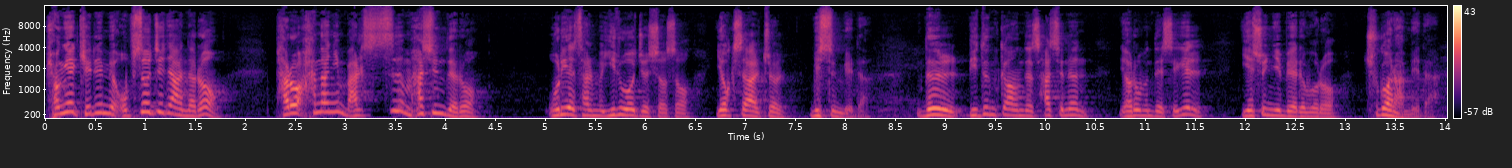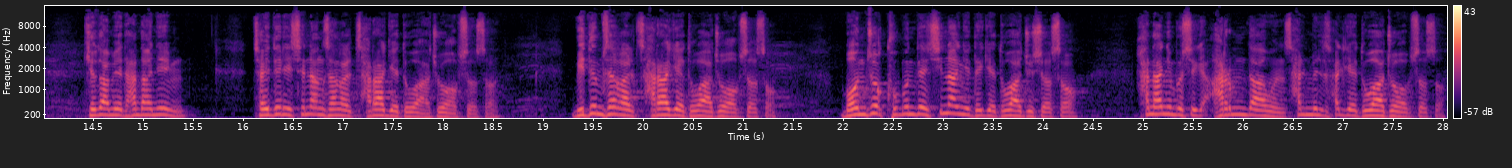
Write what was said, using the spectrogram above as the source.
병의 기름이 없어지지 않으러 바로 하나님 말씀하신 대로 우리의 삶을 이루어 주셔서 역사할 줄 믿습니다. 늘 믿음 가운데 사시는 여러분 되시길 예수님의 이름으로 축원합니다. 기도합니다. 하나님 저희들이 신앙생활 잘하게 도와주옵소서. 믿음 생활 잘하게 도와주옵소서. 먼저 구분된 신앙이 되게 도와주셔서 하나님 보시기에 아름다운 삶을 살게 도와주옵소서.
